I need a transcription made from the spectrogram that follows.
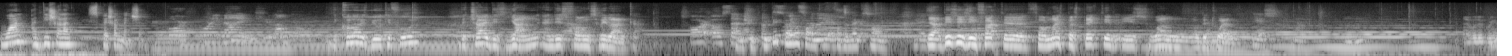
one additional special mention. 449 Sri Lanka. The color is beautiful, the child is young and is from Sri Lanka. 407 You should from keep it down for, Switzerland. for the next one. Yeah, this is in fact, uh, from my perspective, is one of the 12. Yes. I would agree.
